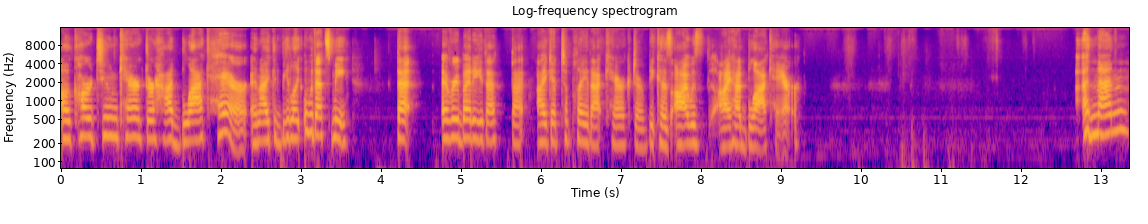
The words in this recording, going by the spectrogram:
a cartoon character had black hair and I could be like, "Oh, that's me." That everybody that that I get to play that character because I was I had black hair. And then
